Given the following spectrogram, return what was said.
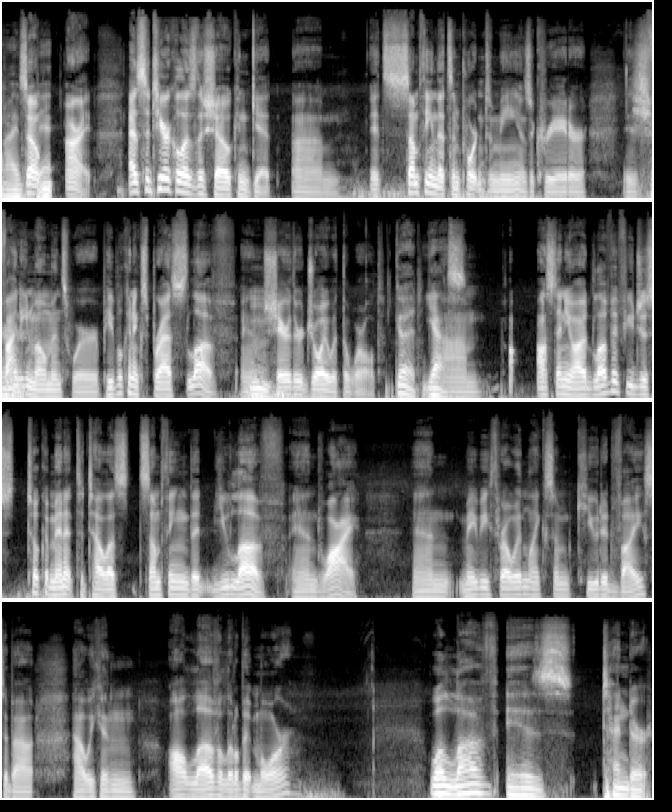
I've So, been, all right, as satirical as the show can get, um, it's something that's important to me as a creator is Sure. Mm. finding moments where people can express love and share their joy with the world. good. Yes. Um, Austenio, I'd love if you just took a minute to tell us something that you love and why, and maybe throw in like some cute advice about how we can all love a little bit more. Well, love is tender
